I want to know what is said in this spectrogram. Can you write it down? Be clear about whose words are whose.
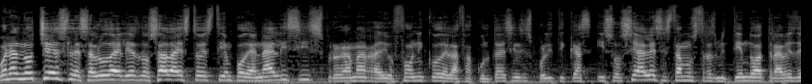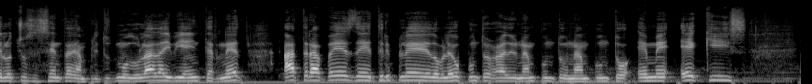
Speaker 1: Buenas noches, les saluda Elías Lozada, esto es Tiempo de Análisis, programa radiofónico de la Facultad de Ciencias Políticas y Sociales. Estamos transmitiendo a través del 860 de amplitud modulada y vía internet a través de www.radiounam.unam.mx.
